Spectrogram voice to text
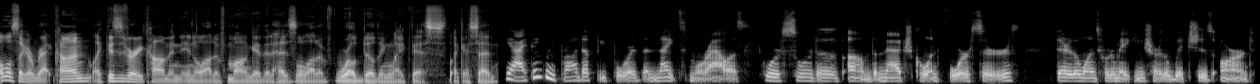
almost like a retcon. Like this is very common in a lot of manga that has a lot of world building like this. Like I said, yeah, I think we brought up before the Knights Moralis, who are sort of um, the magical enforcers. They're the ones who are making sure the witches aren't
